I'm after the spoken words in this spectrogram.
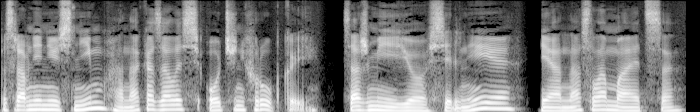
По сравнению с ним она казалась очень хрупкой. Сожми ее сильнее, и она сломается.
